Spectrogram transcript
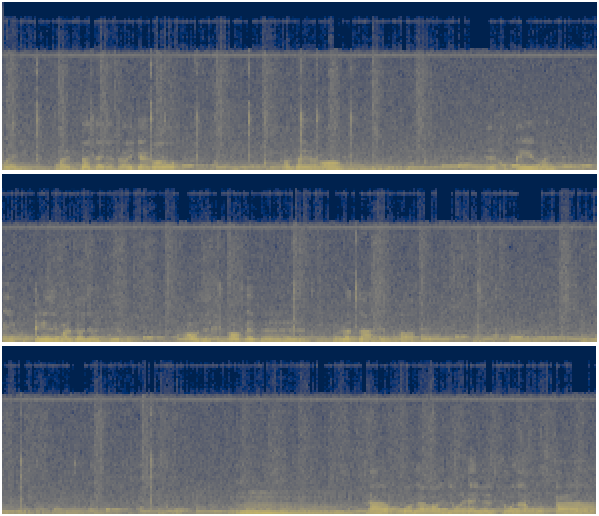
허이 허이 빠져 이거 저기 가고 어 저기 가고 이제 곡괭이만 이 곡괭이 만들어졌지 어제 그거 맵을 플라타 해서 음, 자, 모나원 여행을 떠나볼까?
